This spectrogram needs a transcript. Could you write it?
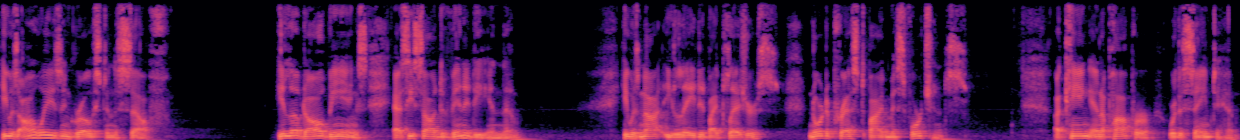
he was always engrossed in the self. He loved all beings as he saw divinity in them. He was not elated by pleasures, nor depressed by misfortunes. A king and a pauper were the same to him.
